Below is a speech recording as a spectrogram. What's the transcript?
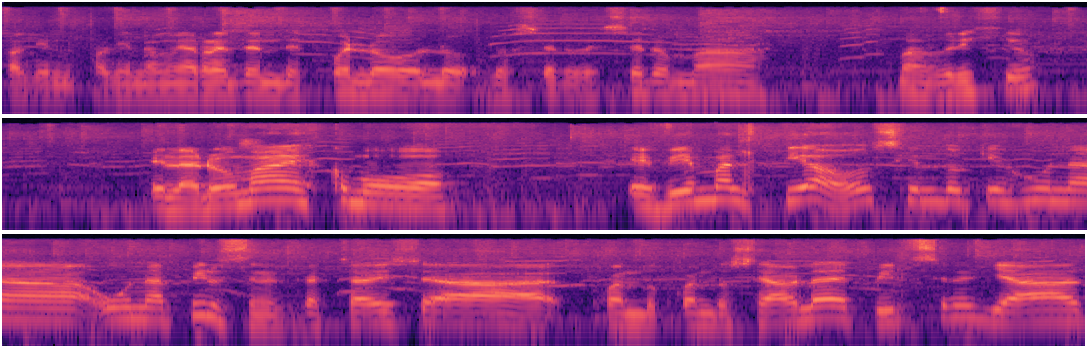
para que, para que no me reten después lo- lo- los cerveceros más, más brígidos. El aroma es como, es bien malteado, siendo que es una, una Pilsener, ¿cachai? O sea, cuando, cuando se habla de Pilsener ya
